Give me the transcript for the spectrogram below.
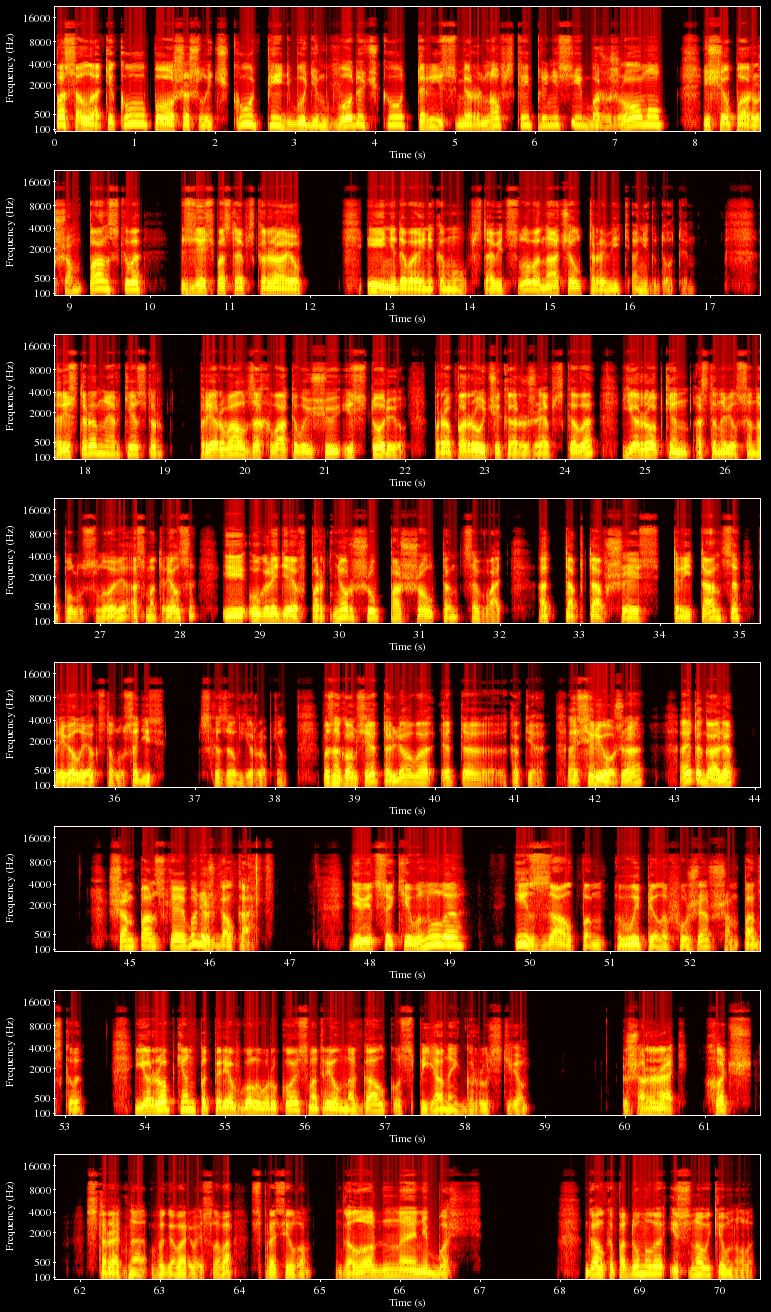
по салатику, по шашлычку, пить будем водочку, три смирновской принеси, боржому, еще пару шампанского, здесь поставь с краю, и, не давая никому вставить слово, начал травить анекдоты. Ресторанный оркестр прервал захватывающую историю про поручика Ржевского, Еропкин остановился на полуслове, осмотрелся и, углядев партнершу, пошел танцевать. Оттоптавшись три танца, привел ее к столу. — Садись. — сказал Еропкин. — Познакомься, это Лева, это... как я? А, Сережа, а это Галя. Шампанское будешь, Галка? Девица кивнула и залпом выпила фужер шампанского. Еропкин, подперев голову рукой, смотрел на Галку с пьяной грустью. — Жрать хочешь? — старательно выговаривая слова, спросил он. — Голодная, небось. Галка подумала и снова кивнула.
